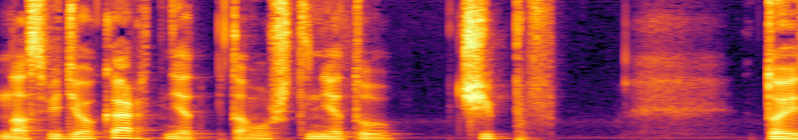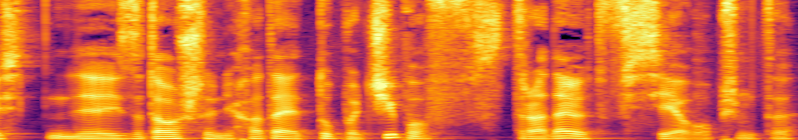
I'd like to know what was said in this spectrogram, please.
У нас видеокарт нет, потому что нету чипов. То есть э, из-за того, что не хватает тупо чипов, страдают все, в общем-то.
